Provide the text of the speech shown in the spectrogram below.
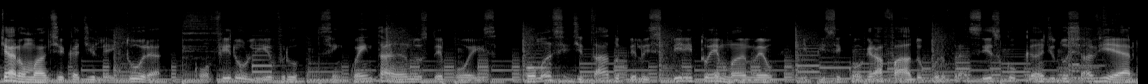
Quer uma dica de leitura? Confira o livro 50 anos depois, romance ditado pelo espírito Emmanuel e psicografado por Francisco Cândido Xavier,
